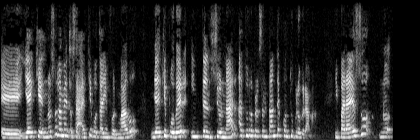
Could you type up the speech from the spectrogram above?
Eh, y hay que, no solamente, o sea, hay que votar informado y hay que poder intencionar a tus representantes con tu programa. Y para eso, no,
